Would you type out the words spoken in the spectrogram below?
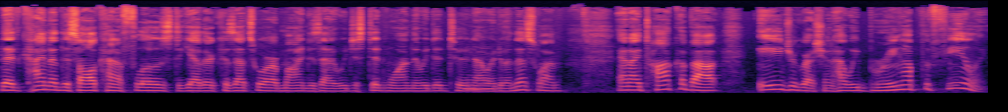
that kind of this all kind of flows together because that's where our mind is at. We just did one, then we did 2 now we're doing this one. And I talk about age regression, how we bring up the feeling.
